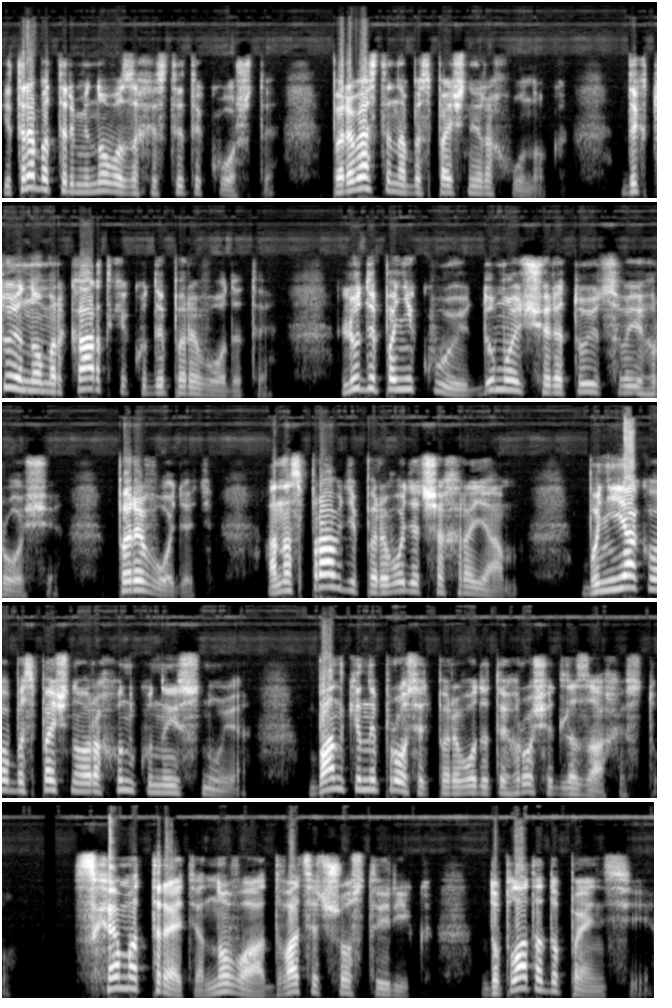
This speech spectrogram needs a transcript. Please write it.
і треба терміново захистити кошти, перевести на безпечний рахунок. Диктує номер картки, куди переводити. Люди панікують, думають, що рятують свої гроші. Переводять. А насправді переводять шахраям. Бо ніякого безпечного рахунку не існує. Банки не просять переводити гроші для захисту. Схема третя, нова, 26 рік. Доплата до пенсії.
